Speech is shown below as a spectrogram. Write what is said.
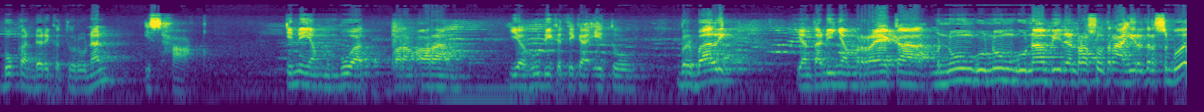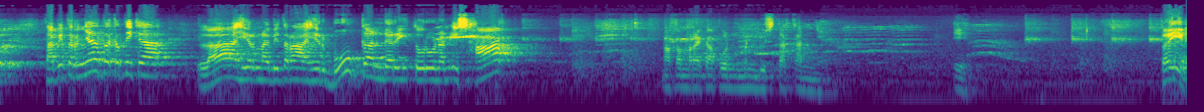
bukan dari keturunan Ishak. Ini yang membuat orang-orang Yahudi ketika itu berbalik yang tadinya mereka menunggu-nunggu nabi dan rasul terakhir tersebut, tapi ternyata ketika lahir nabi terakhir bukan dari turunan Ishak, maka mereka pun mendustakannya. Iya. Baik.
